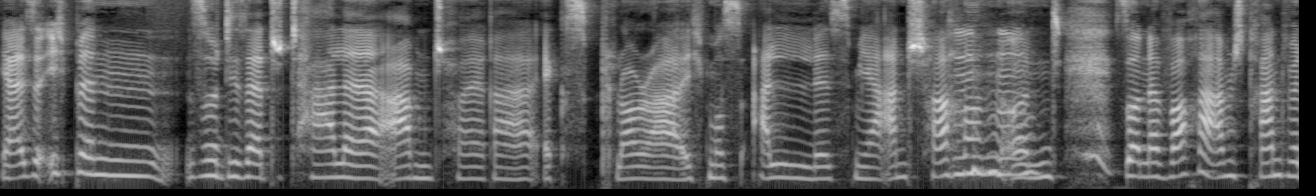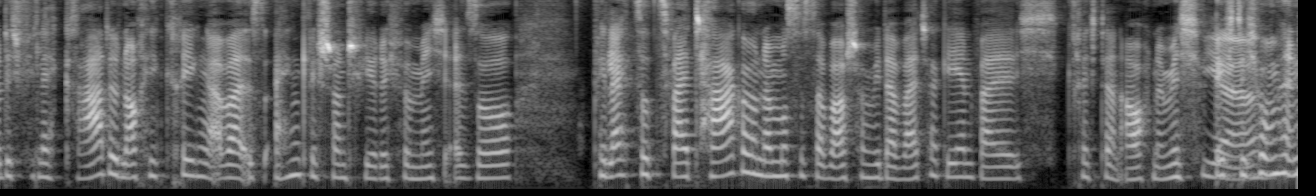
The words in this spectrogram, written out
Ja, also ich bin so dieser totale Abenteurer, Explorer. Ich muss alles mir anschauen mhm. und so eine Woche am Strand würde ich vielleicht gerade noch hinkriegen, aber ist eigentlich schon schwierig für mich. Also vielleicht so zwei Tage und dann muss es aber auch schon wieder weitergehen, weil ich kriege dann auch nämlich ja, richtig Hummeln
